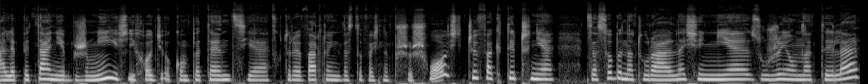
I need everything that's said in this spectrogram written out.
ale pytanie brzmi, jeśli chodzi o kompetencje, w które warto inwestować na przyszłość, czy faktycznie zasoby naturalne się nie zużyją na tyle,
